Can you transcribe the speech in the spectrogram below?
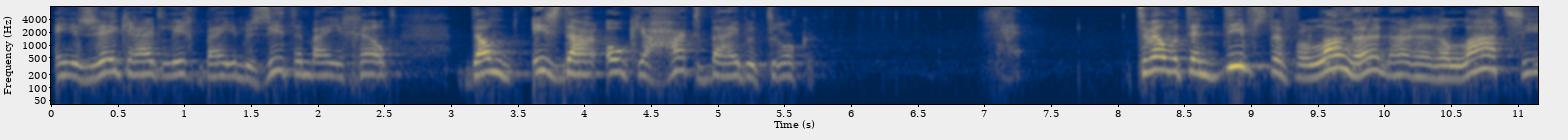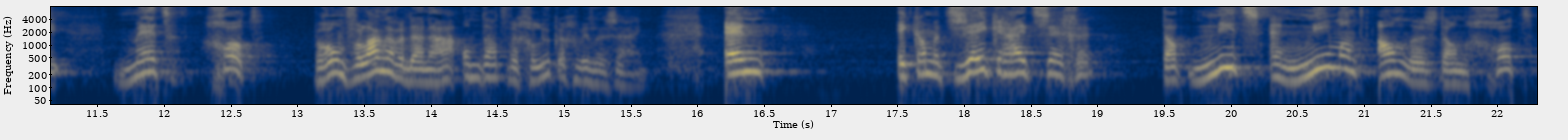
en je zekerheid ligt bij je bezit en bij je geld, dan is daar ook je hart bij betrokken. Terwijl we ten diepste verlangen naar een relatie met God. Waarom verlangen we daarna? Omdat we gelukkig willen zijn. En ik kan met zekerheid zeggen dat niets en niemand anders dan God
